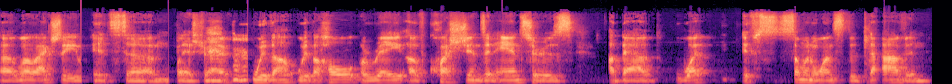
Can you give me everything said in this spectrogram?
Uh, well, actually, it's um, flash drive with a with a whole array of questions and answers about what if someone wants to daven,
